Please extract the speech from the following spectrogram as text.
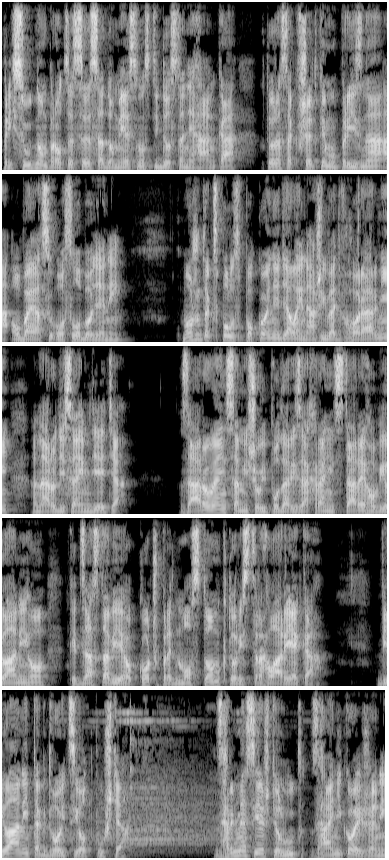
pri súdnom procese sa do miestnosti dostane Hanka, ktorá sa k všetkému prizná a obaja sú oslobodení. Môžu tak spolu spokojne ďalej nažívať v horárni a narodí sa im dieťa. Zároveň sa Mišovi podarí zachrániť starého Vilányho, keď zastaví jeho koč pred mostom, ktorý strhla rieka. Vilány tak dvojci odpúšťa. Zhrňme si ešte ľud z Hajnikovej ženy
